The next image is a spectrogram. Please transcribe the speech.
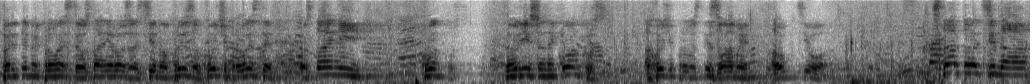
перед тим як провести останній розгляд цінного призу, хочу провести останній конкурс. Ну, верніше, не конкурс, а хочу провести з вами аукціон. Стартова ціна,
